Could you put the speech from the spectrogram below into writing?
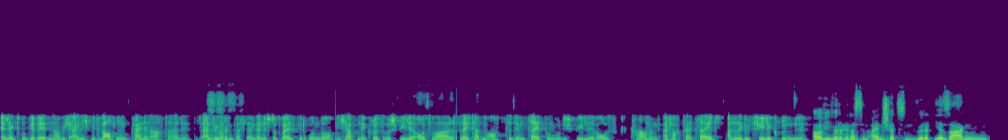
Elektrogeräten habe ich eigentlich mit Warten keine Nachteile. Das Einzige, was mir passieren kann, ist, der Preis geht runter. Ich habe eine größere Spieleauswahl. Vielleicht hat man auch zu dem Zeitpunkt, wo die Spiele rauskamen, einfach keine Zeit. Also da gibt es viele Gründe. Aber wie würdet ihr das denn einschätzen? Würdet ihr sagen,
